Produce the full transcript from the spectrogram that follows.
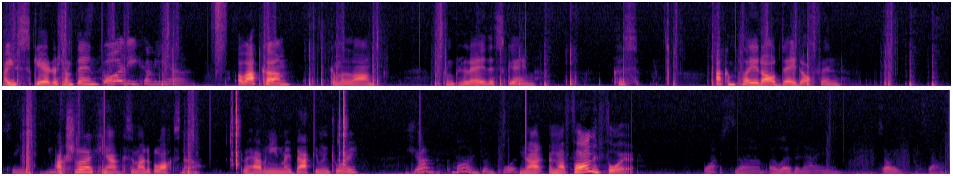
Are you scared or something? Goldie, come here. Oh, I'll come. Come along. I can play this game. Because I can play it all day, Dolphin. Thank you. Actually, I can't because I'm out of blocks now. Do I have any in my back inventory? Jump. Come on, jump towards Not. I'm not falling for it. Want some 11 iron? Sorry, stop.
